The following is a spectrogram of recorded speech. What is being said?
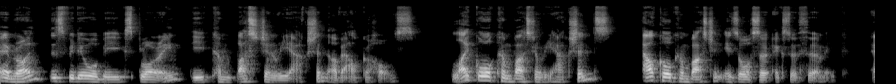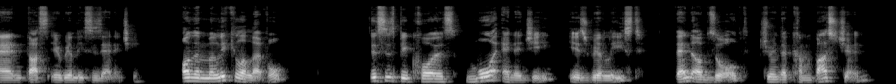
Hey everyone, this video will be exploring the combustion reaction of alcohols. Like all combustion reactions, alcohol combustion is also exothermic, and thus it releases energy. On the molecular level, this is because more energy is released than absorbed during the combustion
